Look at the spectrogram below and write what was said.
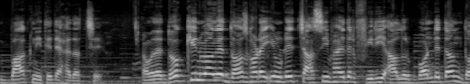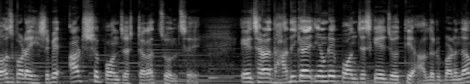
বাক নিতে দেখা যাচ্ছে। আমাদের দক্ষিণবঙ্গের দশ ঘড়া ইউনিটে চাষি ভাইদের ফ্রি আলুর বন্ডের দাম দশ ঘড়া হিসেবে আটশো পঞ্চাশ টাকা চলছে। এছাড়া ধাদিকা ইউনিটে পঞ্চাশ কেজি জ্যোতি আলুর বন্ডের দাম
